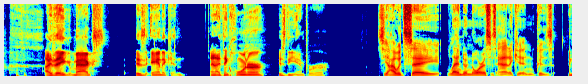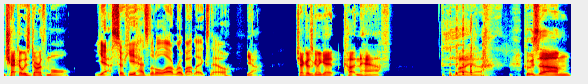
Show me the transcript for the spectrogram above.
I think Max is Anakin, and I think Horner is the Emperor, See, I would say Lando Norris is Anakin because and Checo is Darth Maul. yeah, so he has little uh, robot legs now. Yeah, Checo's gonna get cut in half by uh, who's um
